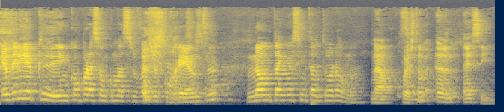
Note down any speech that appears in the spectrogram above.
Eu diria que em comparação com uma cerveja corrente, não tem assim tanto aroma. Não, pois também é assim.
